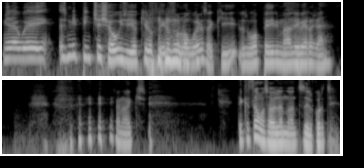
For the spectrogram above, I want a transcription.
Mira, güey, es mi pinche show y si yo quiero pedir followers aquí, les voy a pedir y me vale verga. Bueno, X. ¿De qué estábamos hablando antes del corte?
